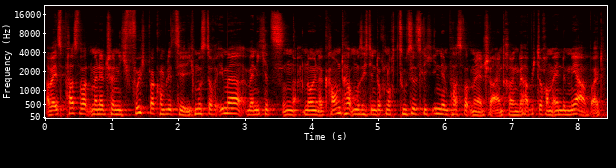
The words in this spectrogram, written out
Aber ist Passwortmanager nicht furchtbar kompliziert? Ich muss doch immer, wenn ich jetzt einen neuen Account habe, muss ich den doch noch zusätzlich in den Passwortmanager eintragen. Da habe ich doch am Ende mehr Arbeit.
